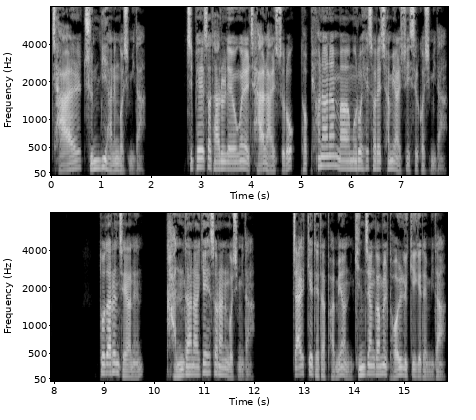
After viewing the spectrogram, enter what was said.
잘 준비하는 것입니다. 집회에서 다룰 내용을 잘 알수록 더 편안한 마음으로 해설에 참여할 수 있을 것입니다. 또 다른 제안은 간단하게 해설하는 것입니다. 짧게 대답하면 긴장감을 덜 느끼게 됩니다.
